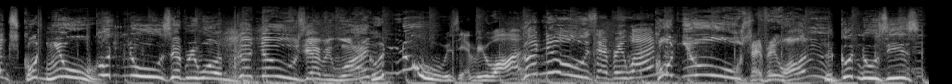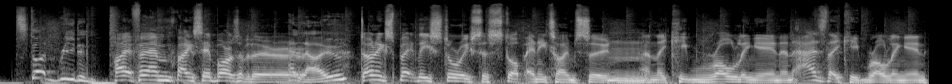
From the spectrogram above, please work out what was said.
Who likes good news? Good news, everyone! Good news, everyone! Good news, everyone. Good news, everyone. Good news, everyone. The good news is, start breeding. Hi FM, Banks here, Boris over there. Hello. Don't expect these stories to stop anytime soon, hmm. and they keep rolling in. And as they keep rolling in,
